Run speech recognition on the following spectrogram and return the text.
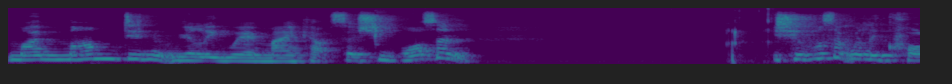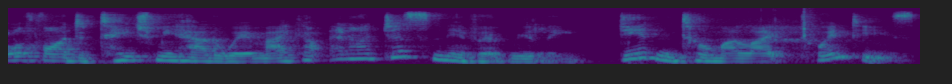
my mum didn't really wear makeup, so she wasn't. She wasn't really qualified to teach me how to wear makeup, and I just never really did until my late twenties.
